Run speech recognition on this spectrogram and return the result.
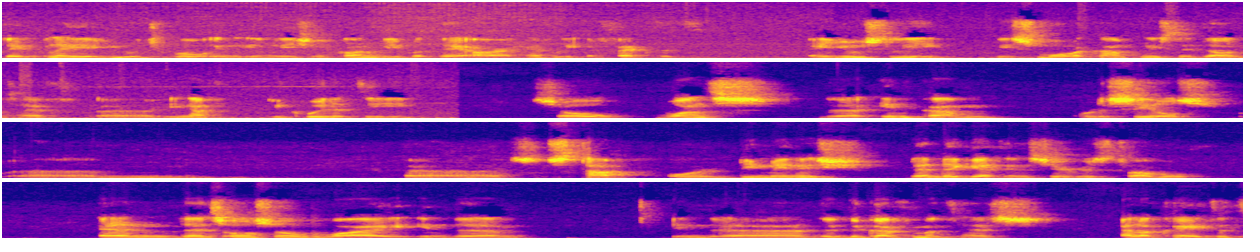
they play a huge role in the Indonesian economy but they are heavily affected. And usually these smaller companies they don't have uh, enough liquidity so once the income or the sales um, uh, stop or diminish, then they get in serious trouble. And that's also why in the in the, the, the government has allocated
